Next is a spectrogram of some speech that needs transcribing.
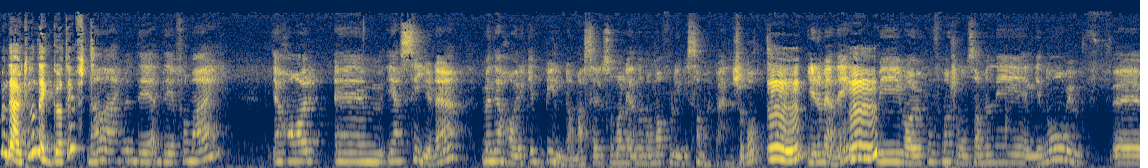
Men det er jo ikke noe negativt. Nei, nei, men det, det for meg Jeg har um, Jeg sier det, men jeg har ikke et bilde av meg selv som alenemamma fordi vi samarbeider så godt. Mm. Gir det mening? Mm. Vi var jo konfirmasjon sammen i helgen nå. Vi uh,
